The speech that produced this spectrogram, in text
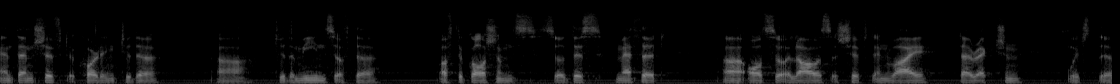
and then shift according to the, uh, to the means of the, of the Gaussians. So this method uh, also allows a shift in y direction, which the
